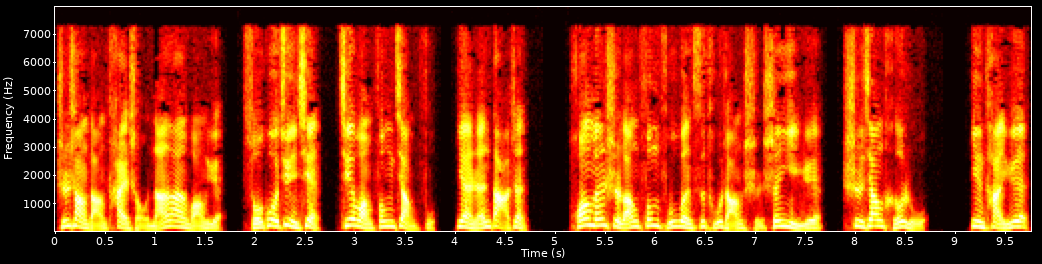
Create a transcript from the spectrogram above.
直上党太守南安王越，所过郡县，皆望封将父。燕人大振，黄门侍郎封福问司徒长史申印曰：“是将何如？”印叹曰：“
